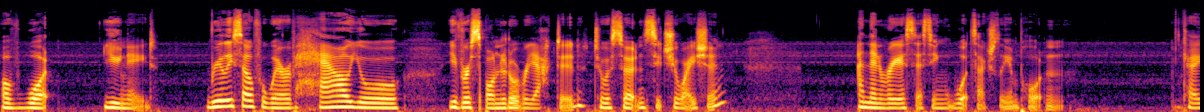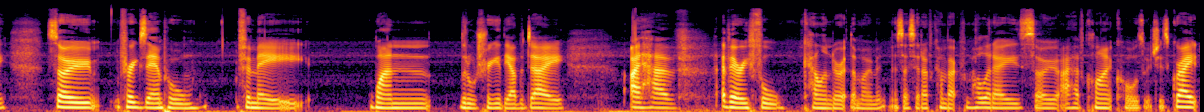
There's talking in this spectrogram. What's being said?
of what you need, really self aware of how you're, you've responded or reacted to a certain situation, and then reassessing what's actually important. Okay, so for example, for me, one little trigger the other day. I have a very full calendar at the moment. As I said, I've come back from holidays, so I have client calls, which is great.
